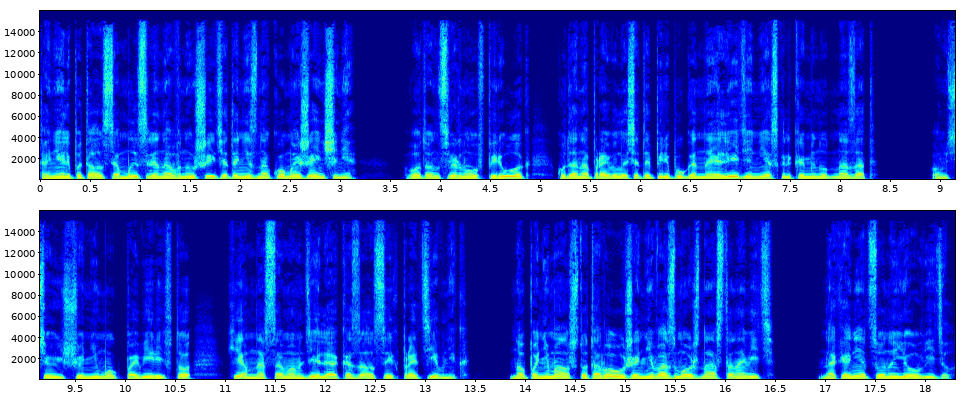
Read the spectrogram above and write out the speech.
Танель пытался мысленно внушить это незнакомой женщине. Вот он свернул в переулок, куда направилась эта перепуганная леди несколько минут назад. Он все еще не мог поверить в то, кем на самом деле оказался их противник, но понимал, что того уже невозможно остановить. Наконец он ее увидел,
